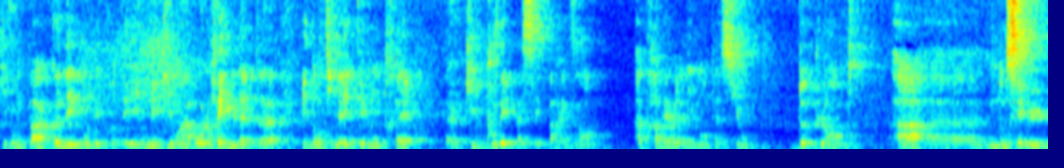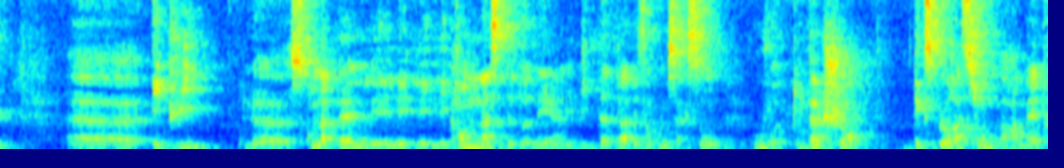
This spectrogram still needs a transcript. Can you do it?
qui ne vont pas coder pour des protéines, mais qui ont un rôle régulateur, et dont il a été montré euh, qu'ils pouvaient passer par exemple à travers l'alimentation de plantes à euh, nos cellules. Euh, et puis, ce qu'on appelle les, grandes masses de données, hein, les big data des anglo-saxons, ouvrent tout un champ d'exploration de paramètres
